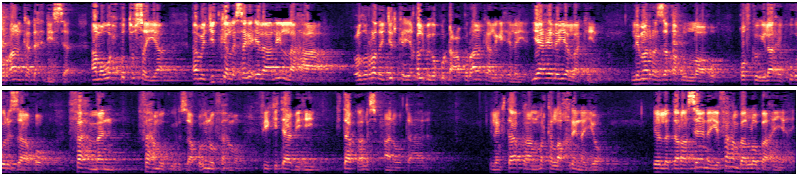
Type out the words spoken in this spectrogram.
qur'aanka dhexdiisa ama wax ku tusaya ama jidka lasaga ilaalin lahaa cudurrada jirka iyo qalbiga ku dhaca qur'aankaa laga helaya yaa helaya laakiin liman rasaqahu allahu qofkuu ilaahay ku irsaaqo fahman fahmuu ku irsaaqo inuu fahmo fii kitaabihi kitaabka alle subxaanaه wa tacaala ilan kitaabkan marka la akhrinayo ee la daraaseynayo faham baa loo baahan yahay.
